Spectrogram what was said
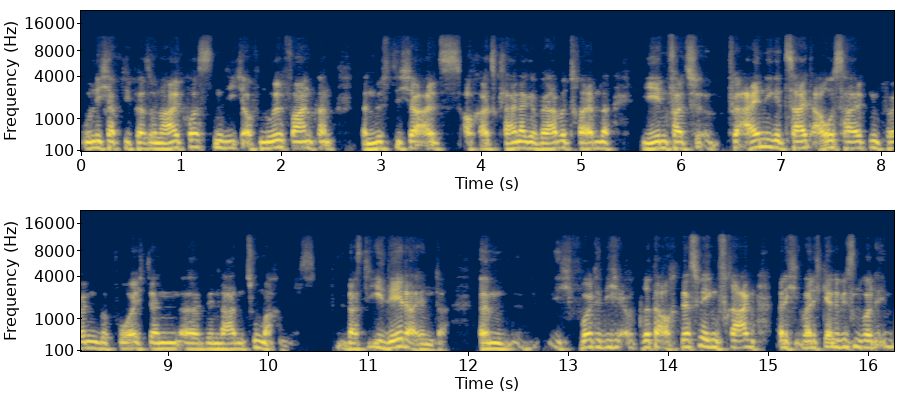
und ich habe die Personalkosten, die ich auf Null fahren kann, dann müsste ich ja als, auch als kleiner Gewerbetreibender jedenfalls für, für einige Zeit aushalten können, bevor ich denn äh, den Laden zumachen muss. Das ist die Idee dahinter. Ähm, ich wollte dich, Britta, auch deswegen fragen, weil ich, weil ich gerne wissen wollte,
